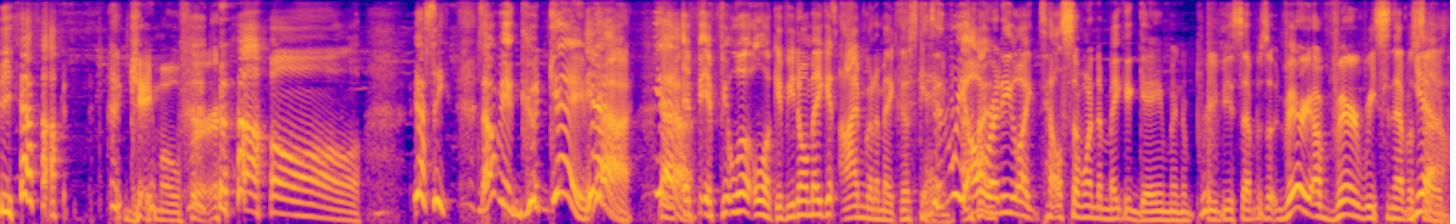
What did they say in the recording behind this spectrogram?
yeah. Game over. Oh, yeah. See, That would be a good game. Yeah, Yeah. Yeah. If if you look, look, if you don't make it, I'm gonna make this game. Didn't we already like tell someone to make a game in a previous episode? Very a very recent episode. Yeah.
